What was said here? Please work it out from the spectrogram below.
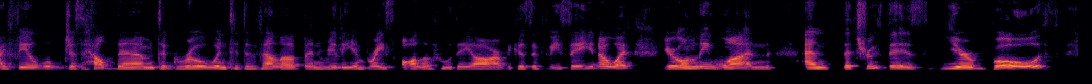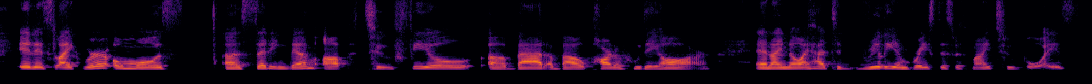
I feel will just help them to grow and to develop and really embrace all of who they are. Because if we say, you know what, you're only one, and the truth is you're both, it is like we're almost uh, setting them up to feel uh, bad about part of who they are. And I know I had to really embrace this with my two boys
